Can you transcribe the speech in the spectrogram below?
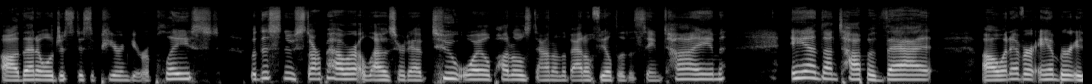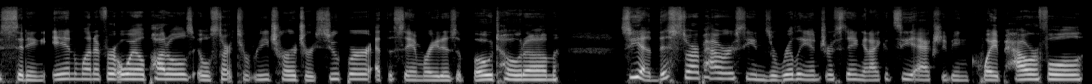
uh, then it will just disappear and get replaced. But this new star power allows her to have two oil puddles down on the battlefield at the same time. And on top of that, uh, whenever Amber is sitting in one of her oil puddles, it will start to recharge her super at the same rate as a Bo totem. So, yeah, this star power seems really interesting, and I could see actually being quite powerful.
